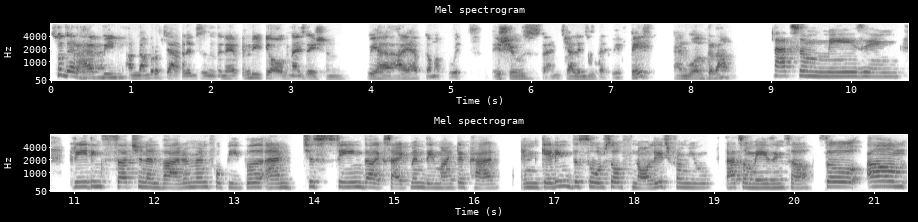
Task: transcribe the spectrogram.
So there have been a number of challenges in every organization. We have, I have come up with issues and challenges that we faced and worked around. That's amazing. Creating such an environment for people and just seeing the excitement they might have had and getting the source of knowledge from you. That's amazing, sir. So, um,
